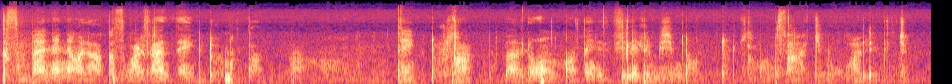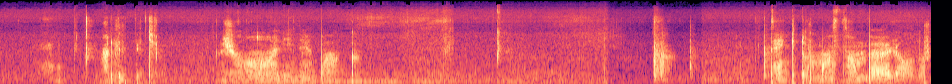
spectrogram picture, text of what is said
Kızım benimle ne alakası var sen denk durmadan. Denk dursan böyle olmaz. Beni silelim şimdi onu. Tamam sakin ol halledeceğim. Halledeceğim. Şu haline bak. Denk durmazsan böyle olur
